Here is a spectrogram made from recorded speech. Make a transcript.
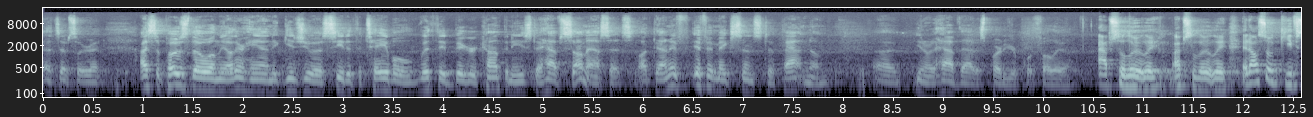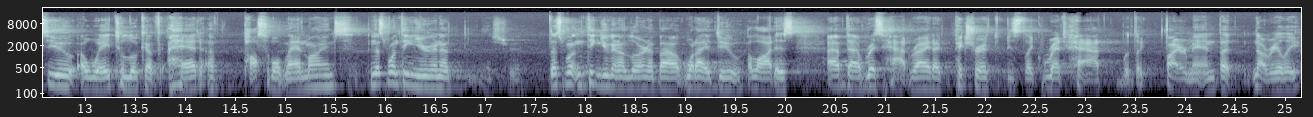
That's absolutely right. I suppose, though, on the other hand, it gives you a seat at the table with the bigger companies to have some assets locked down, if, if it makes sense to patent them, uh, you know, to have that as part of your portfolio. Absolutely, absolutely. It also gives you a way to look ahead of possible landmines, and that's one thing you're gonna. That's true that's one thing you're gonna learn about what I do a lot is I have that risk hat, right? I picture it as like red hat with like fireman, but not really.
